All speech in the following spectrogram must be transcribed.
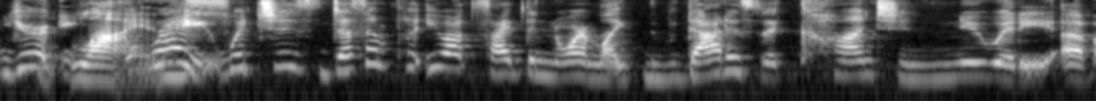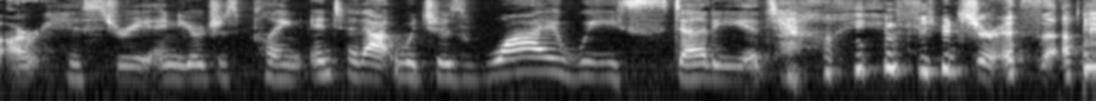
your lines. right which is doesn't put you outside the norm. Like that is the continuity of art history and you're just playing into that which is why we study italian futurism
